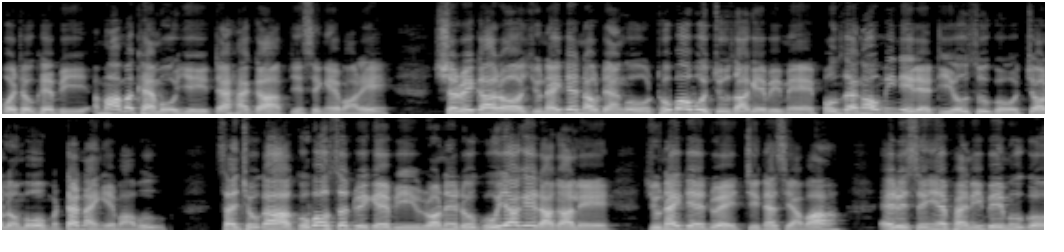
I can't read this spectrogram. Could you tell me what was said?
ပွဲထုတ်ခဲ့ပြီးအမားမခံမှုအရေးတန်ဟက်ကပြင်ဆင်ခဲ့ပါတယ်။ Sherrick ကတော့ United နောက်တန်းကိုထိုးပေါက်ဖို့ကြိုးစားခဲ့ပေမဲ့ပုံစံကောင်းမိနေတဲ့ဒီအုပ်စုကိုကြော်လွန်ဖို့မတက်နိုင်ခဲ့ပါဘူး။ဆန်ချိုကဂိုးပေါက်ဆက်တွေ့ခဲ့ပြီးရိုနယ်ဒိုဂိုးရခဲ့တာကလည်း United အတွက်ကျေနပ်စရာပါ။အဲရစ်ဆင်ရဲ့ဖန်တီးပေးမှုကို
